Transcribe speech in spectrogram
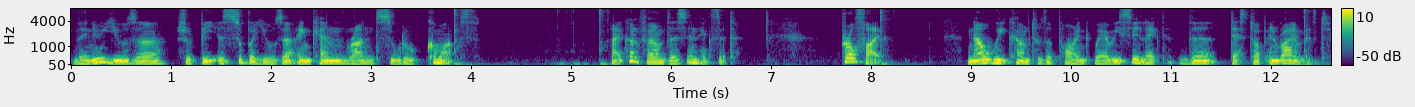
the new user should be a super user and can run sudo commands. I confirm this and exit. Profile. Now we come to the point where we select the desktop environment.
